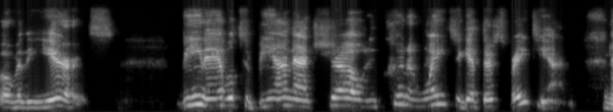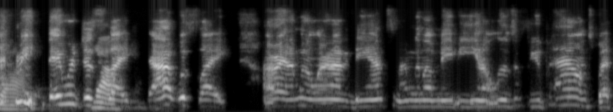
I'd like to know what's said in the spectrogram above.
over the years being able to be on that show and couldn't wait to get their spray tan. Yeah. I mean, they were just yeah. like, that was like, all right, I'm going to learn how to dance and I'm going to maybe, you know, lose a few pounds, but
